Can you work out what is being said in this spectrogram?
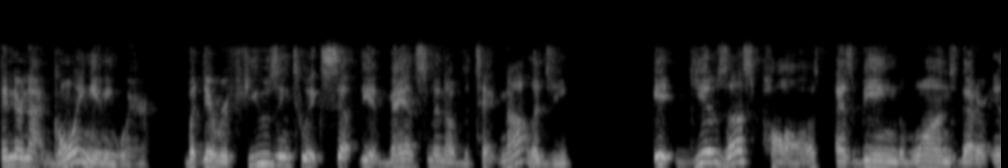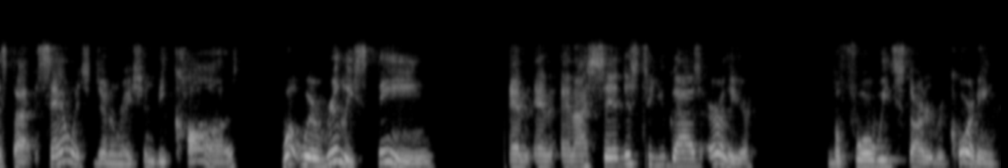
and they're not going anywhere, but they're refusing to accept the advancement of the technology, it gives us pause as being the ones that are inside the sandwich generation because what we're really seeing and and and I said this to you guys earlier before we started recording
